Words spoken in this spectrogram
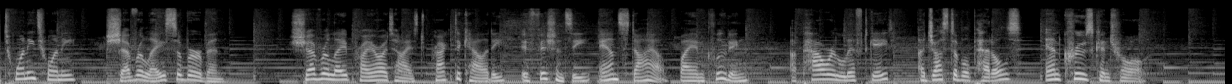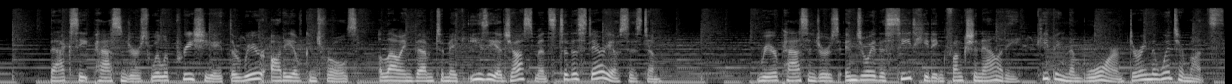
2020 Chevrolet Suburban. Chevrolet prioritized practicality, efficiency, and style by including a power liftgate, adjustable pedals, and cruise control. Backseat passengers will appreciate the rear audio controls, allowing them to make easy adjustments to the stereo system. Rear passengers enjoy the seat heating functionality, keeping them warm during the winter months.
